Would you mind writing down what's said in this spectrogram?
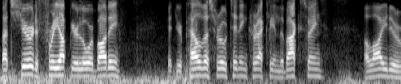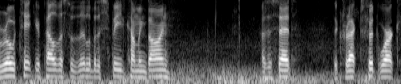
That's sure to free up your lower body, get your pelvis rotating correctly in the backswing, allow you to rotate your pelvis with a little bit of speed coming down as I said, the correct footwork,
